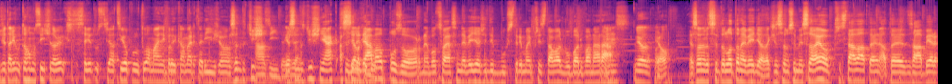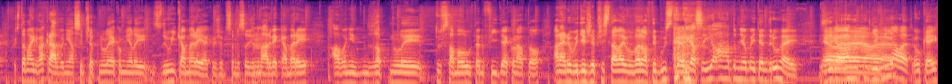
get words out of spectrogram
že tady u toho musí člověk sedět u stříhacího pultu a má několik kamer, který, že jo, Já jsem totiž, hází, takže já jsem totiž nějak asi nedával pozor, nebo co, já jsem nevěděl, že ty boostry mají přistávat oba dva naraz. Mhm. Jo, Jo. out. Já jsem prostě tohle to nevěděl, takže jsem si myslel, jo, přistává ten a to je záběr, protože to mají dvakrát, oni asi přepnuli, jako měli z druhé kamery, jakože jsem myslel, že to Hmm. má dvě kamery a oni zapnuli tu samou ten feed jako na to a najednou vidím, že přistávají oba dva ty a říkal si, jo, aha, to měl být ten druhý. Říkal, jo, "Aha, jo, to je divný, jo. ale OK, v Jo,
